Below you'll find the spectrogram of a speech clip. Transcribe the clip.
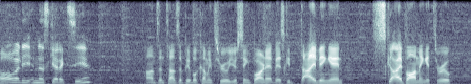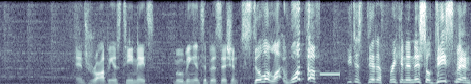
already in this Galaxy. Tons and tons of people coming through. You're seeing Barnett basically diving in, sky bombing it through, and dropping his teammates, moving into position. Still alive. What the? F he just did a freaking initial D spin.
